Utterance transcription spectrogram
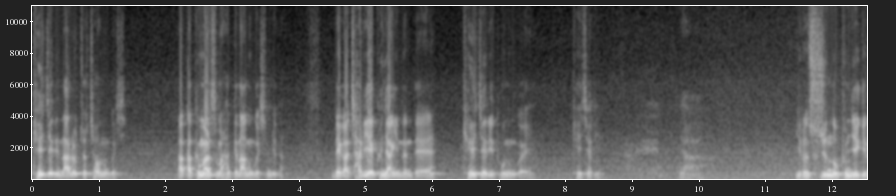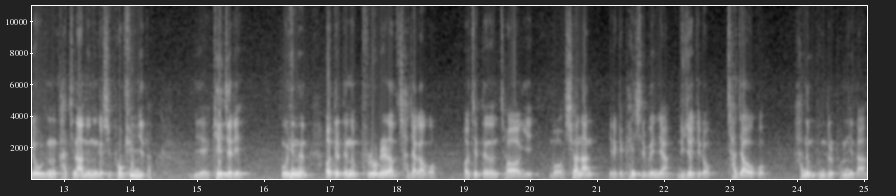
계절이 나를 쫓아오는 것이. 아까 그 말씀을 함께 나눈 것입니다. 내가 자리에 그냥 있는데 계절이 도는 거예요. 계절이. 야, 이런 수준 높은 얘기를 우리는 같이 나누는 것이 복입니다. 예, 계절이. 우리는 어떨 때는 플로리다도 찾아가고 어쩔 때는 저기 뭐 시원한 이렇게 펜실베니아, 뉴저지로 찾아오고 하는 분들 봅니다.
